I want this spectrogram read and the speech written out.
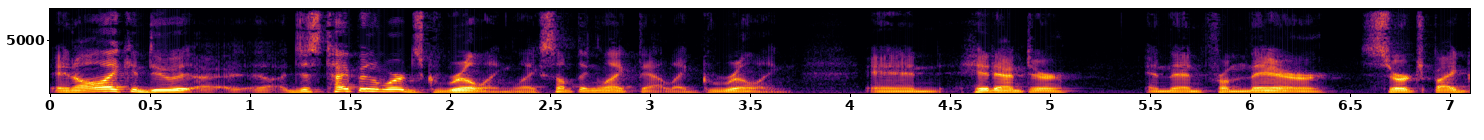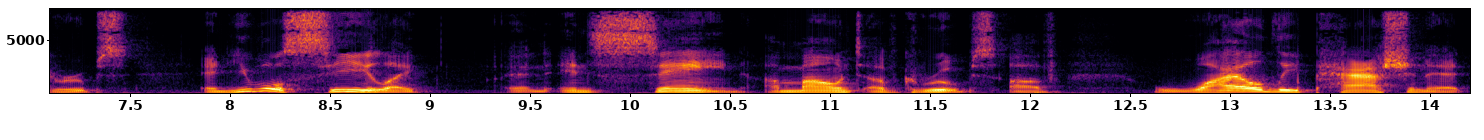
and all I can do is uh, uh, just type in the words grilling, like something like that, like grilling, and hit enter, and then from there search by groups, and you will see like an insane amount of groups of wildly passionate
